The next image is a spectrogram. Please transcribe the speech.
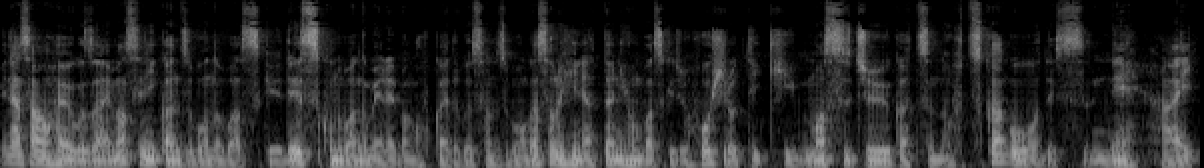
皆さんおはようございます。日刊ズボンのバスケです。この番組はレバンが北海道物産ズボンがその日にあった日本バスケ情報を拾っていきます。10月の2日号ですね。はい。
